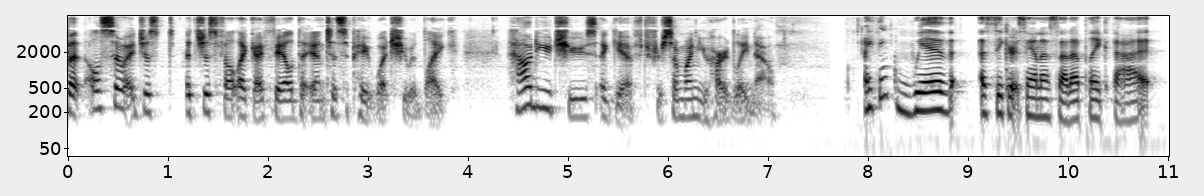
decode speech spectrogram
But also, I just it just felt like I failed to anticipate what she would like. How do you choose a gift for someone you hardly know? I think with a Secret Santa setup like that,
